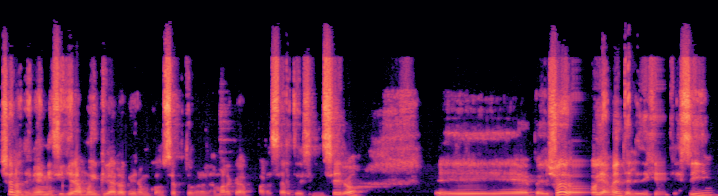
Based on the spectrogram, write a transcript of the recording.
yo no tenía ni siquiera muy claro que era un concepto para la marca, para serte sincero, eh, pero yo obviamente le dije que sí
